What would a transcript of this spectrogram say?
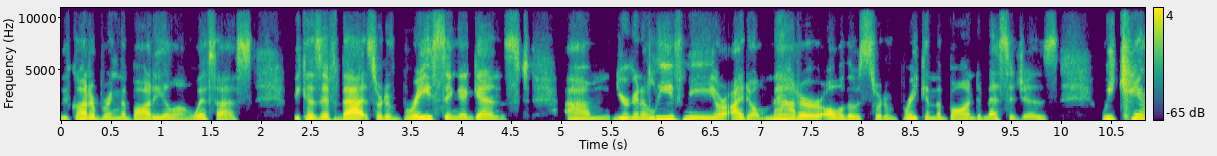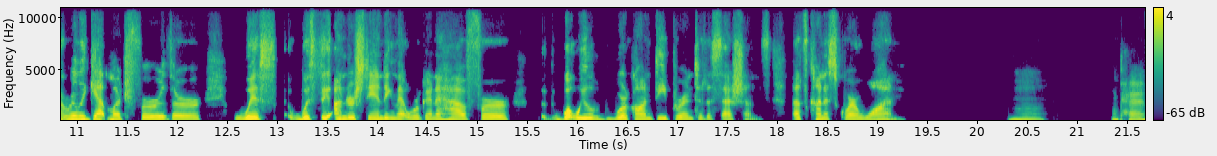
we've got to bring the body along with us. Because if that sort of bracing against, um, you're going to leave me or I don't matter, all of those sort of breaking the bond messages, we can't really get much further with with the understanding that we're going to have for what we'll work on deeper into the sessions. That's kind of square one. Mm. Okay.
